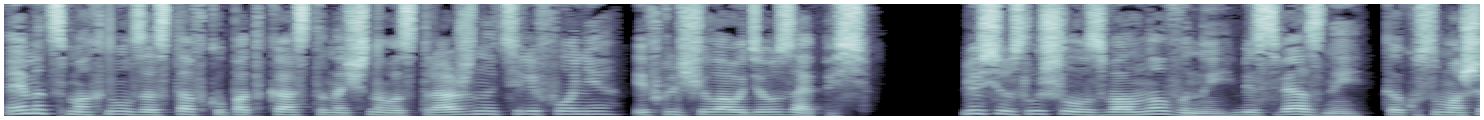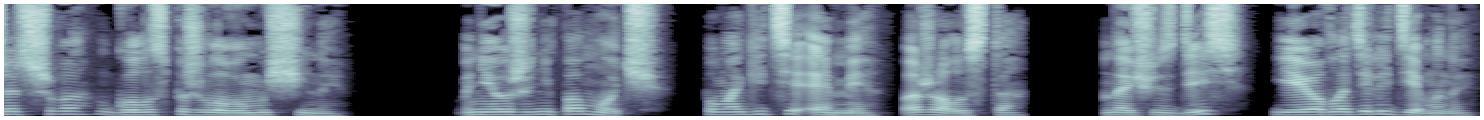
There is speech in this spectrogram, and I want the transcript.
Эммет смахнул заставку подкаста «Ночного стража» на телефоне и включил аудиозапись. Люси услышала взволнованный, бессвязный, как у сумасшедшего, голос пожилого мужчины. «Мне уже не помочь. Помогите Эмми, пожалуйста. Она еще здесь? Ею овладели демоны.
